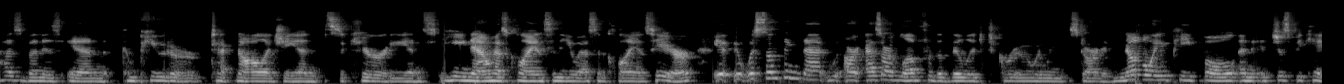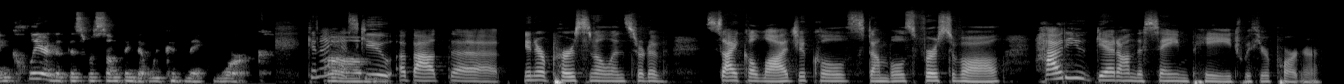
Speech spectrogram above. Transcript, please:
husband is in computer technology and security, and he now has clients in the US and clients here. It, it was something that our, as our love for the village grew and we started knowing people, and it just became clear that this was something that we could make work. Can I ask um, you about the interpersonal and sort of psychological stumbles, first of all? How do you get on the same page with your partner?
